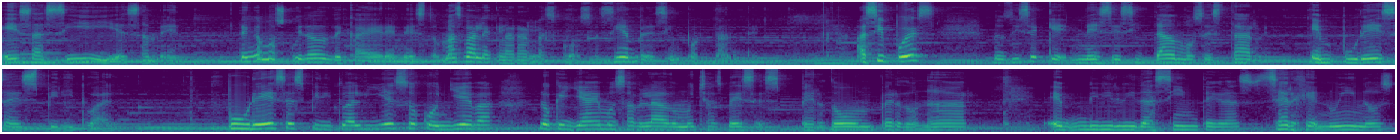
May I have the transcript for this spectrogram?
es así y es amén. Tengamos cuidado de caer en esto, más vale aclarar las cosas, siempre es importante. Así pues, nos dice que necesitamos estar en pureza espiritual. Pureza espiritual y eso conlleva lo que ya hemos hablado muchas veces, perdón, perdonar, eh, vivir vidas íntegras, ser genuinos,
